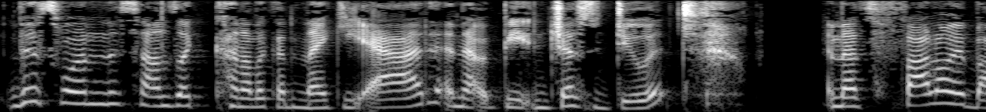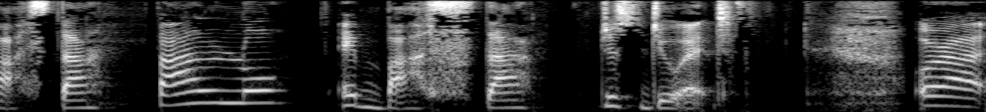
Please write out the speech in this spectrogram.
This one sounds like kind of like a Nike ad, and that would be just do it. And that's fallo e basta. Fallo e basta. Just do it. Or uh,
